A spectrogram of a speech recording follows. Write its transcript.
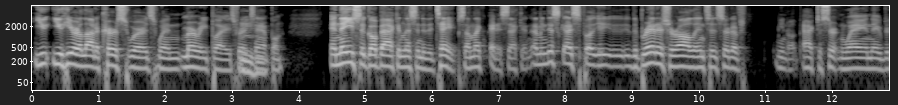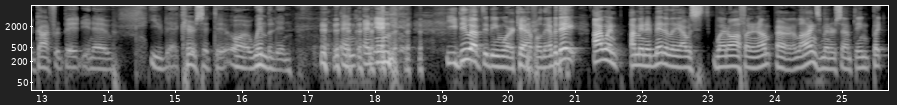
you you hear a lot of curse words when Murray plays, for example, and they used to go back and listen to the tapes. I'm like, wait a second. I mean, this guy's supposed. The British are all into sort of. You know, act a certain way, and they, God forbid, you know, you'd uh, curse at the or Wimbledon, and and and you do have to be more careful there. But they, I went. I mean, admittedly, I was went off on an um, uh, a linesman or something, but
